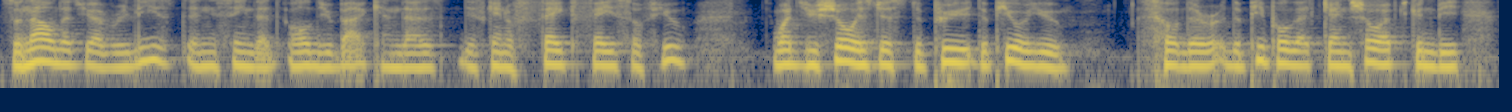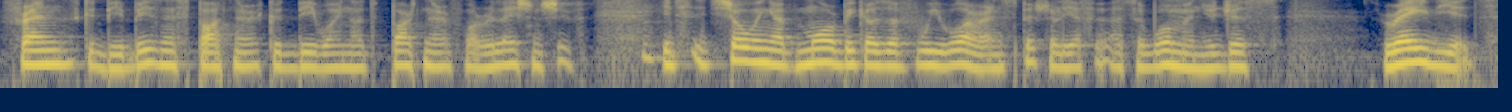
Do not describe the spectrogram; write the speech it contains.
So now that you have released anything that holds you back and there's this kind of fake face of you, what you show is just the pre- the pure you. So the the people that can show up could be friends, could be business partner, could be why not partner for relationship. Mm-hmm. It's it's showing up more because of who you are, and especially if, as a woman, you just radiate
